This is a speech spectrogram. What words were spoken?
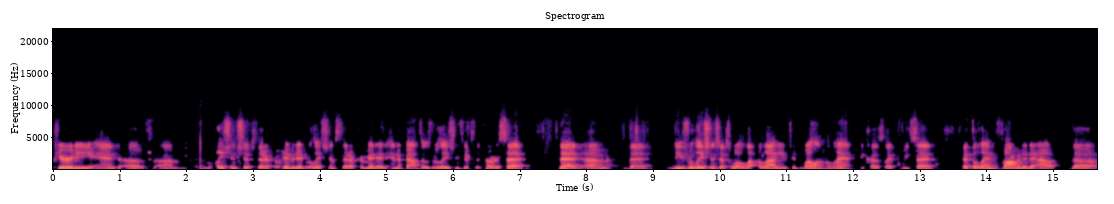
purity and of um, relationships that are prohibited, relationships that are permitted, and about those relationships, the Torah said that um, that these relationships will allow you to dwell in the land because, like we said, that the land vomited out the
